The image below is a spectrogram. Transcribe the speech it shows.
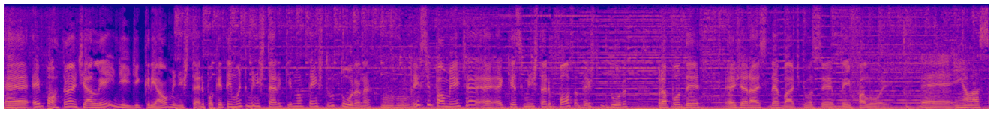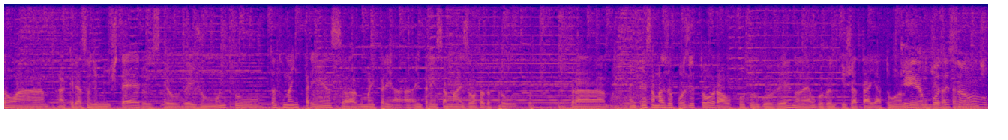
é, é importante, além de, de criar um ministério, porque tem muito ministério que não tem estrutura, né? Principalmente é, é- é que esse ministério possa ter estrutura para poder é, gerar esse debate que você bem falou aí. É, em relação à, à criação de ministérios, eu vejo muito, tanto na imprensa, alguma impren- a imprensa mais voltada para a imprensa mais opositora ao futuro governo, né? O governo que já está aí atuando Quem é oposição?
